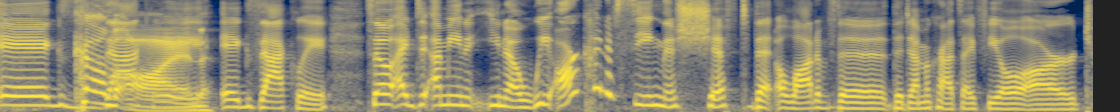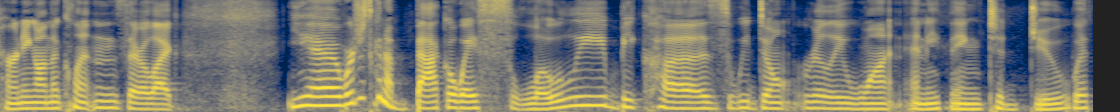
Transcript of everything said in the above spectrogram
Exactly. Come on. Exactly. So I, d- I mean, you know, we are kind of seeing this shift that a lot of the the Democrats I feel are turning on the Clintons. They're like, yeah, we're just going to back away slowly because we don't really want anything to do with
